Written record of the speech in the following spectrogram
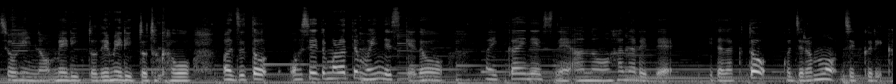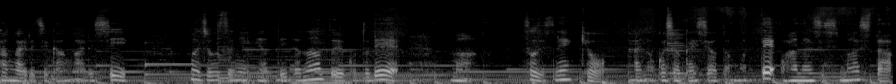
商品のメリットデメリットとかを、まあ、ずっと教えてもらってもいいんですけど、まあ、一回ですねあの離れていただくとこちらもじっくり考える時間があるし、まあ、上手にやっていたなということでまあそうですね今日あのご紹介しようと思ってお話ししました。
